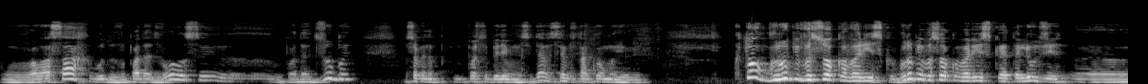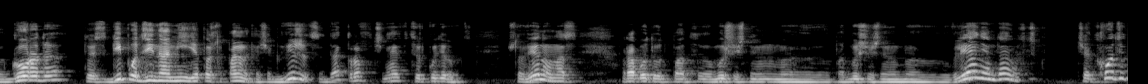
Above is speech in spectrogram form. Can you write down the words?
в волосах, будут выпадать волосы, э, выпадать зубы особенно после беременности, да, всем знакомые. Кто в группе высокого риска? В группе высокого риска это люди э, города, то есть гиподинамия, потому что понятно, когда человек движется, да, кровь начинает циркулировать. Что вены у нас работают под мышечным, э, под мышечным э, влиянием, да, человек ходит,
